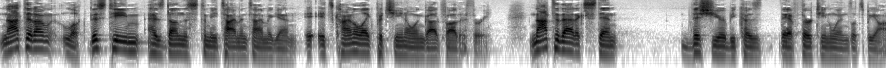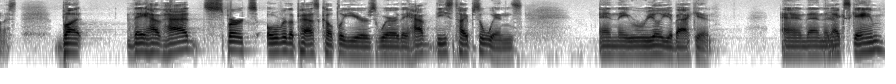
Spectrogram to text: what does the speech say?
not that I'm. Look, this team has done this to me time and time again. It, it's kind of like Pacino in Godfather Three. Not to that extent this year because they have 13 wins. Let's be honest, but they have had spurts over the past couple years where they have these types of wins, and they reel you back in, and then the next game.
